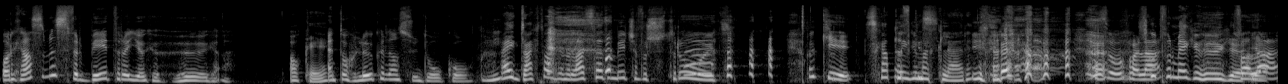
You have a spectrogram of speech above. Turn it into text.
Orgasmes verbeteren je geheugen. Oké. En toch leuker dan Sudoku. Niet? Ah, ik dacht al, in de laatste tijd een beetje verstrooid. Oké. Schat, leg je maar klaar. Hè? Zo, Dat is voilà. goed voor mijn geheugen. Voilà, Ja.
